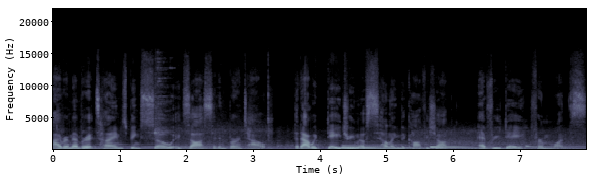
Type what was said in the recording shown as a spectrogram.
I remember at times being so exhausted and burnt out that I would daydream of selling the coffee shop every day for months.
